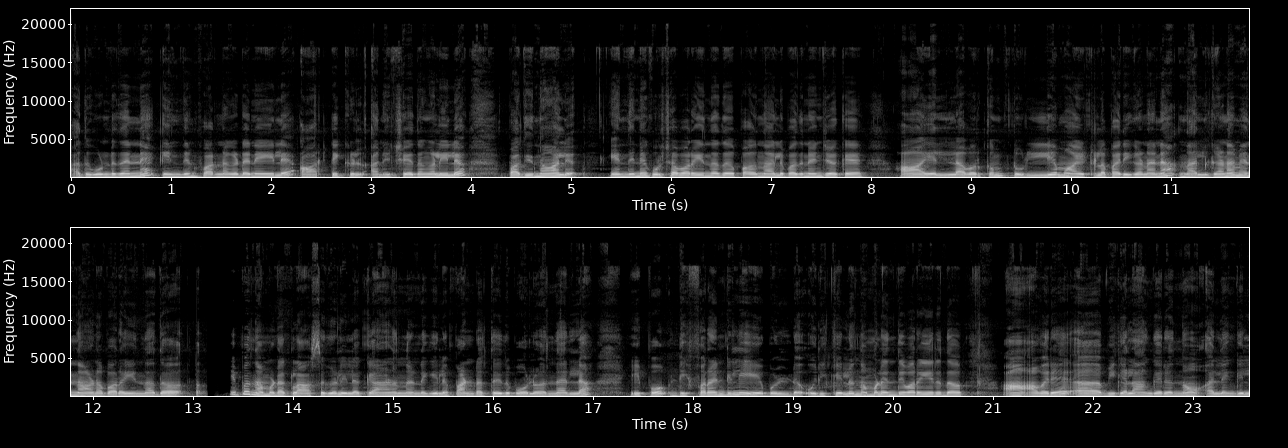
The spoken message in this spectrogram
അതുകൊണ്ട് തന്നെ ഇന്ത്യൻ ഭരണഘടനയിലെ ആർട്ടിക്കിൾ അനുച്ഛേദങ്ങളിൽ പതിനാല് എന്തിനെക്കുറിച്ചാണ് പറയുന്നത്? പതിനാല് പതിനഞ്ചൊക്കെ? ആ എല്ലാവർക്കും തുല്യമായിട്ടുള്ള പരിഗണന നൽകണമെന്നാണ് പറയുന്നത്. ഇപ്പോൾ നമ്മുടെ ക്ലാസ്സുകളിലൊക്കെ ആണെന്നുണ്ടെങ്കിൽ പണ്ടത്തേതുപോലെ ഒന്നല്ല. ഇപ്പോൾ ഡിഫറന്റ്ലി ഏബിൾഡ് ഒരിക്കലും നമ്മൾ എന്ത് പറയരുത്? ആ അവരെ വികലാംഗരെന്നോ അല്ലെങ്കിൽ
